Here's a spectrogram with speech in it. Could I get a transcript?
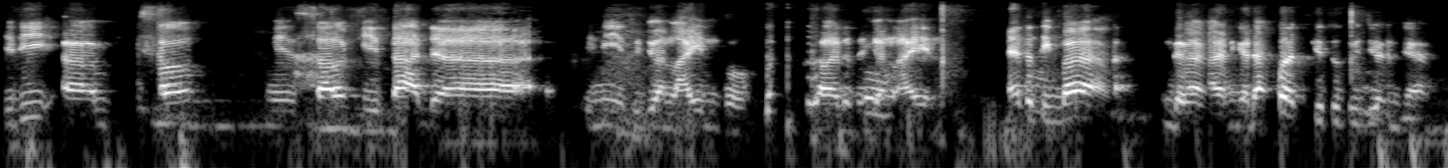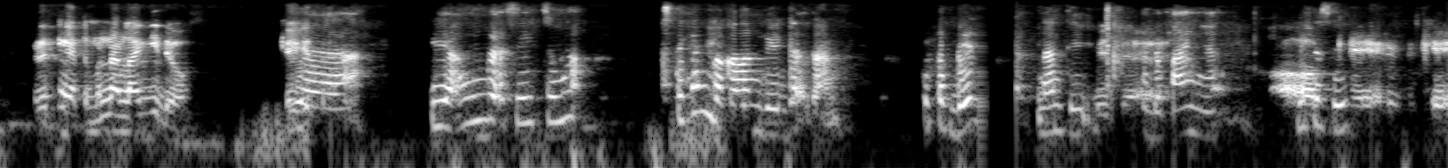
Jadi eh, misal, misal kita ada ini tujuan lain tuh, kalau ada tujuan lain, eh tiba-tiba nggak nggak dapet gitu tujuannya, berarti nggak temenan lagi dong? Kayak ya gitu. ya enggak sih cuma pasti kan bakalan beda kan tetap beda nanti Beda. ke depannya Oke, Gitu sih. oke.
